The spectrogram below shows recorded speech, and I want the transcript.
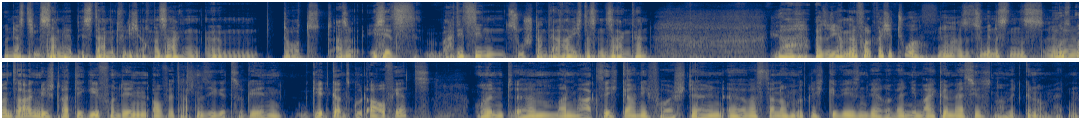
Und das Team Sunweb ist damit, würde ich auch mal sagen, ähm, dort, also ist jetzt, hat jetzt den Zustand erreicht, dass man sagen kann, ja, also die haben eine erfolgreiche Tour. Ne? Also zumindestens äh, muss man sagen, die Strategie von denen auf Etappensiege zu gehen, geht ganz gut auf jetzt. Und ähm, man mag sich gar nicht vorstellen, äh, was da noch möglich gewesen wäre, wenn die Michael Matthews noch mitgenommen hätten.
